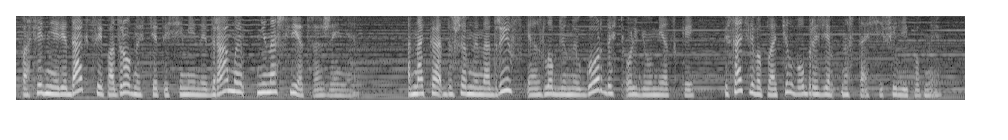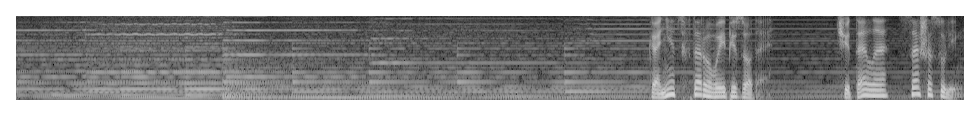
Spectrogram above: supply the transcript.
В последней редакции подробности этой семейной драмы не нашли отражения. Однако душевный надрыв и озлобленную гордость Ольги Умецкой писатель воплотил в образе Настасьи Филипповны. Конец второго эпизода. Читала Саша Сулим.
